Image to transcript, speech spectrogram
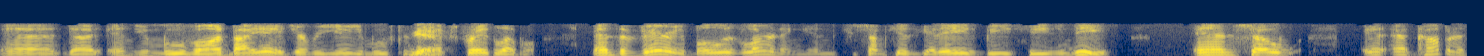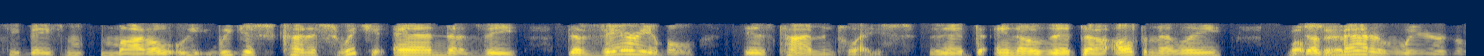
and uh, and you move on by age. Every year you move to the Yeah. next grade level, and the variable is learning. And some kids get A's, B's, C's, and D's, and so in a competency-based model, we we just kind of switch it, and the the variable is time and place. That you know that uh, ultimately Well doesn't said. matter where the,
